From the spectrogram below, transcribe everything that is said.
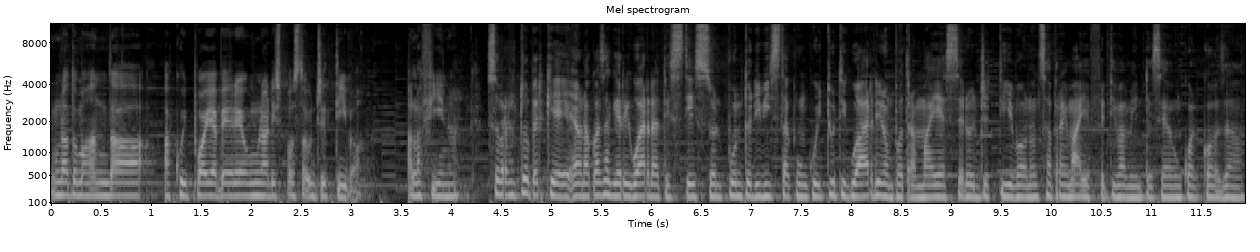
una domanda a cui puoi avere una risposta oggettiva. Alla fine. Soprattutto perché è una cosa che riguarda te stesso, il punto di vista con cui tu ti guardi non potrà mai essere oggettivo, non saprai mai effettivamente se è un qualcosa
